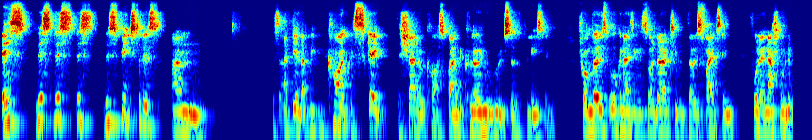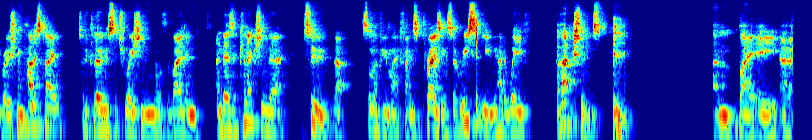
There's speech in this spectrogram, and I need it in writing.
this this this this this speaks to this um, this idea that we can't escape the shadow cast by the colonial roots of policing, from those organizing in solidarity with those fighting for their national liberation in Palestine to the colonial situation in north of Ireland. And there's a connection there too that some of you might find surprising. So recently we had a wave of actions um, by a uh,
